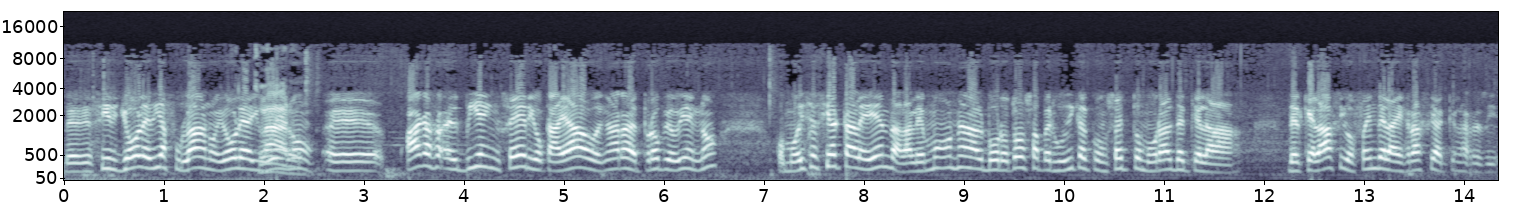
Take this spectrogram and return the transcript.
de decir yo le di a fulano, yo le ayudé, Claro. no. Eh, haga el bien serio, callado, en aras del propio bien, ¿no? Como dice cierta leyenda, la limosna alborotosa perjudica el concepto moral del que la del que la hace y ofende la desgracia del que la recibe.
